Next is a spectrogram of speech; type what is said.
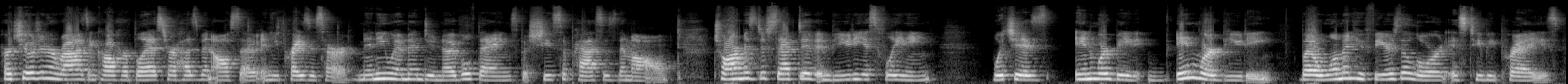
Her children arise and call her blessed, her husband also, and he praises her. Many women do noble things, but she surpasses them all. Charm is deceptive and beauty is fleeting, which is inward, be- inward beauty. But a woman who fears the Lord is to be praised.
